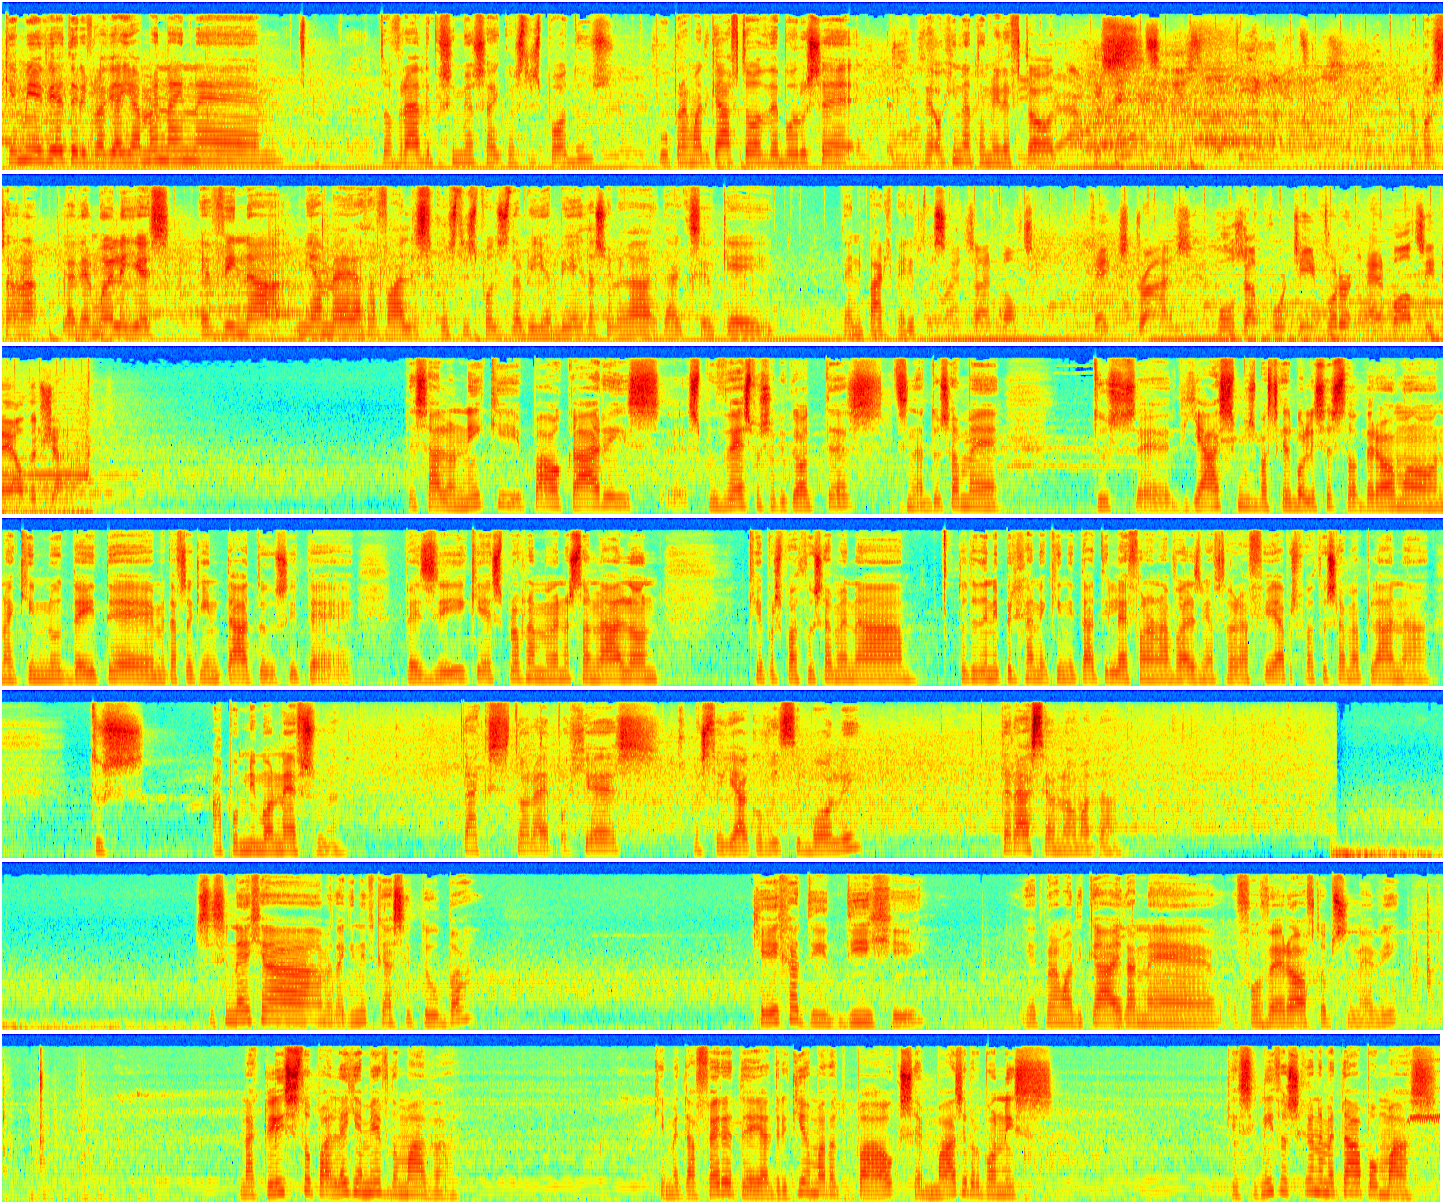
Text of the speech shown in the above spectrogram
Και μια ιδιαίτερη βραδιά για μένα είναι το βράδυ που σημείωσα 23 πόντους, που πραγματικά αυτό δεν μπορούσε, όχι να τον ονειρευτώ. Δεν μπορούσα να, δηλαδή αν μου έλεγες Εβίνα, μια μέρα θα βάλεις 23 πόντους στο WNBA, θα σου έλεγα εντάξει, OK, okay, δεν υπάρχει περίπτωση. Fakes, drives, pulls up 14-footer, and Maltsi nailed the shot. Θεσσαλονίκη, ΠΑΟΚ, Άρης, ε, σπουδαίες προσωπικότητες. Συναντούσαμε τους ε, διάσημους μπασκετμπολίστες στον δρόμο να κινούνται είτε με τα αυτοκίνητά τους είτε πεζοί και σπρώχναμε ένας στον άλλον και προσπαθούσαμε να... Τότε δεν υπήρχαν κινητά τηλέφωνα να βγάλεις μια φωτογραφία, προσπαθούσαμε απλά να τους απομνημονεύσουμε. Εντάξει, τώρα εποχές, με στο Γιάκοβιτ στην πόλη, τεράστια ονόματα. Στη συνέχεια μετακινήθηκα στη Τούμπα και είχα την τύχη, γιατί πραγματικά ήταν φοβερό αυτό που συνέβη, να κλείσει το παλέ για μία εβδομάδα και μεταφέρεται η αντρική ομάδα του ΠΑΟΚ σε εμάς για προπονήσεις. Και συνήθως είχαν μετά από εμάς.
